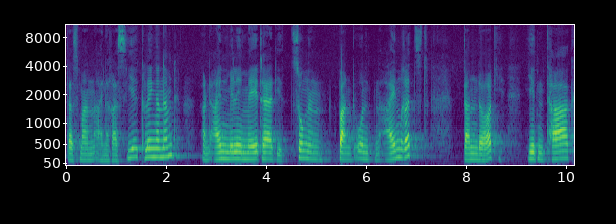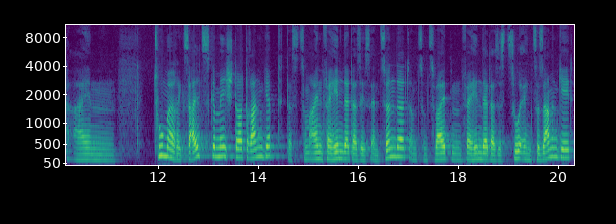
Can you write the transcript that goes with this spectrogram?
dass man eine Rasierklinge nimmt und einen Millimeter die Zungenband unten einritzt, dann dort jeden Tag ein Turmeric-Salzgemisch dort dran gibt, das zum einen verhindert, dass es entzündet und zum zweiten verhindert, dass es zu eng zusammengeht.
